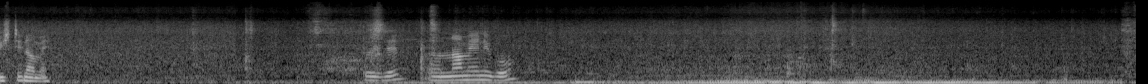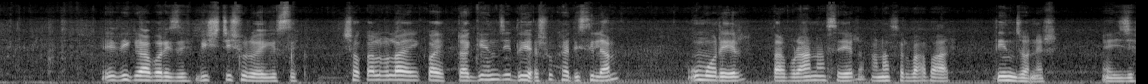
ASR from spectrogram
বৃষ্টি নামে। তো যে নামিয়ে নিব। এদিকে আবার এই যে বৃষ্টি শুরু হয়ে গেছে। সকালবেলায় কয়েকটা গেঞ্জি ধুয়ে শুকা দিছিলাম। উমরের, তারপর আনাসের আনাসের বাবার তিনজনের। এই যে,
